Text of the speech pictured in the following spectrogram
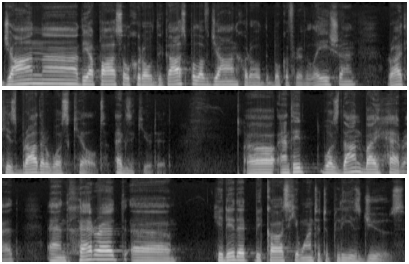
John, uh, the apostle who wrote the Gospel of John, who wrote the book of Revelation, right? His brother was killed, executed. Uh, and it was done by Herod. And Herod, uh, he did it because he wanted to please Jews.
